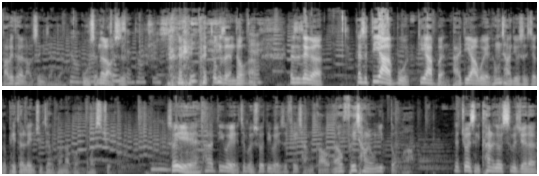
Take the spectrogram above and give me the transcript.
巴菲特的老师，你想想，股神的老师，中神通之一，中神通啊，但是这个。但是第二部、第二本排第二位，通常就是这个 Peter Lynch 这个 One Up on Wall Street，嗯，所以他的地位，这本书的地位也是非常高，然后非常容易懂啊。那 Joyce，你看了之后是不是觉得？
